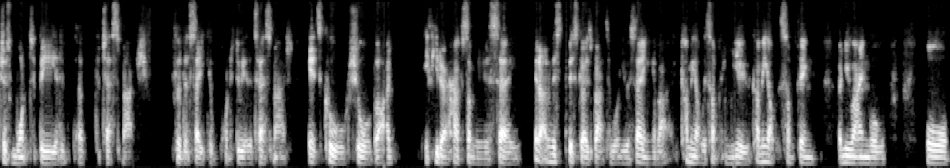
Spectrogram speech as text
just want to be at, at the test match for the sake of wanting to be at the test match. It's cool, sure, but I, if you don't have something to say, you know, this this goes back to what you were saying about coming up with something new, coming up with something, a new angle, or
